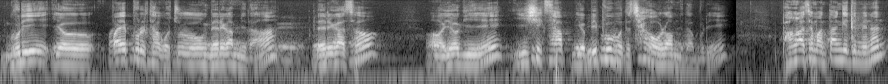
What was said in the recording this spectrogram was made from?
물이 요 파이프를 타고 쭉 내려갑니다. 네. 내려가서 어, 여기 이식삽 요 밑부분부터 차가 올라옵니다. 물이 방아쇠만 당겨주면은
